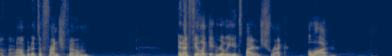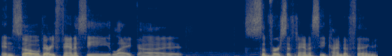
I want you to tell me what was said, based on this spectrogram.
okay, Um, but it's a French film. And I feel like it really inspired Shrek a lot. Mhm. And so very fantasy, like uh subversive fantasy kind of thing.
